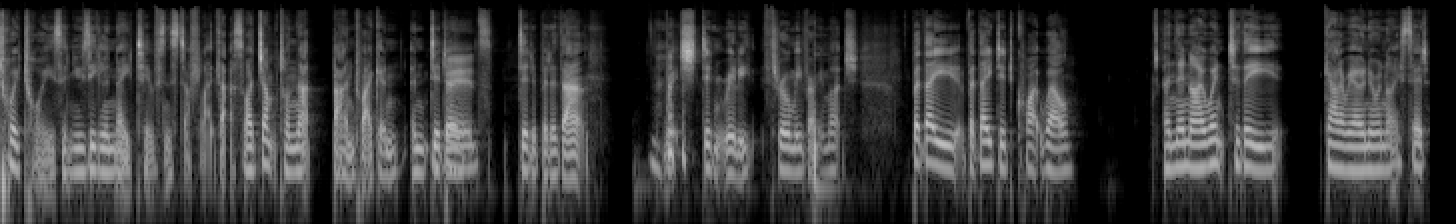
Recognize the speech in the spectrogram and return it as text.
toy toys and New Zealand natives and stuff like that. So I jumped on that bandwagon and did a did a bit of that, which didn't really thrill me very much. But they but they did quite well. And then I went to the gallery owner and I said,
